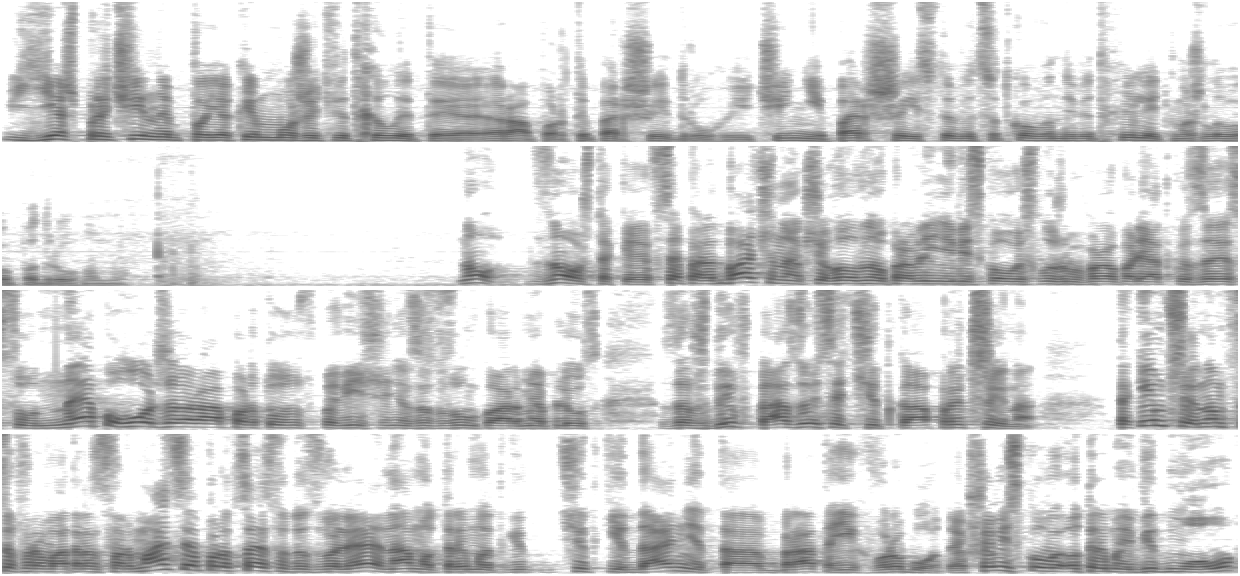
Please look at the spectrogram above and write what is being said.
Є ж причини, по яким можуть відхилити рапорти перший і другий, чи ні? Перший 100% не відхилять, можливо, по-другому. Ну знову ж таки, все передбачено. Якщо головне управління військової служби правопорядку ЗСУ не погоджує рапорту сповіщення за стосунку армія плюс, завжди вказується чітка причина. Таким чином, цифрова трансформація процесу дозволяє нам отримати чіткі дані та брати їх в роботу. Якщо військовий отримає відмову,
